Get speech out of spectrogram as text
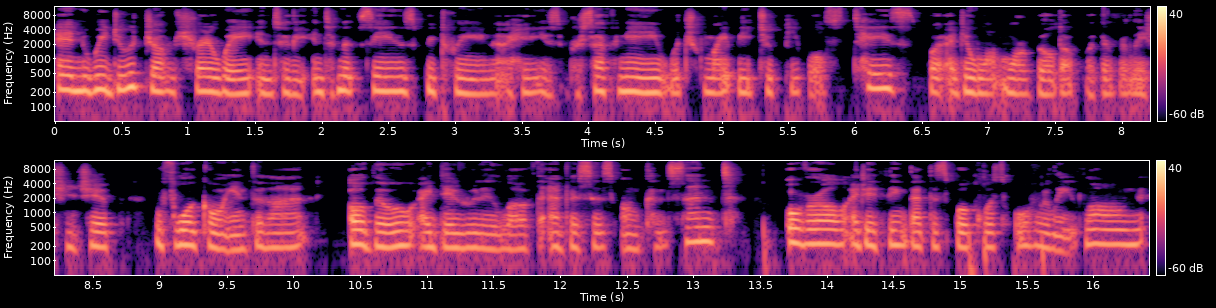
And we do jump straight away into the intimate scenes between Hades and Persephone, which might be to people's taste, but I do want more build up with the relationship before going into that. Although I did really love the emphasis on consent. Overall, I did think that this book was overly long.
